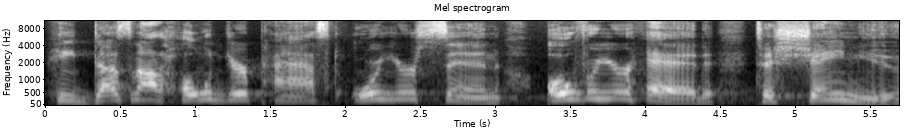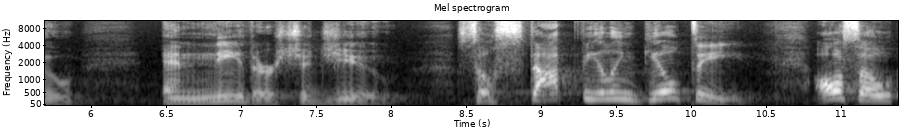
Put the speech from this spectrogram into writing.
He does not hold your past or your sin over your head to shame you, and neither should you. So stop feeling guilty. Also,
